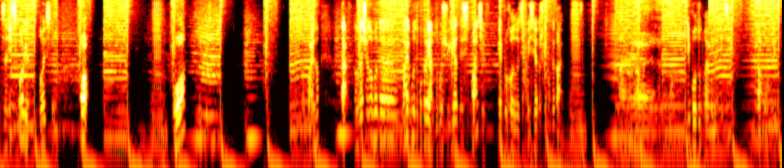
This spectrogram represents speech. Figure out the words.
Заніть свою, ось. О! О! Нормально. Так, ну значить, воно буде, має бути порядок, тому що я десь бачив, я виходив з після, що пам'ятаю. І буду маю місці. Там буде.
